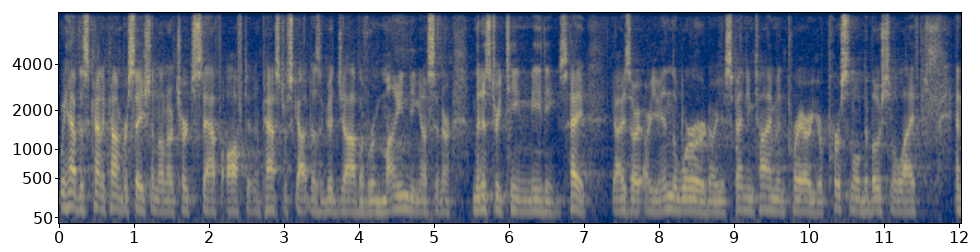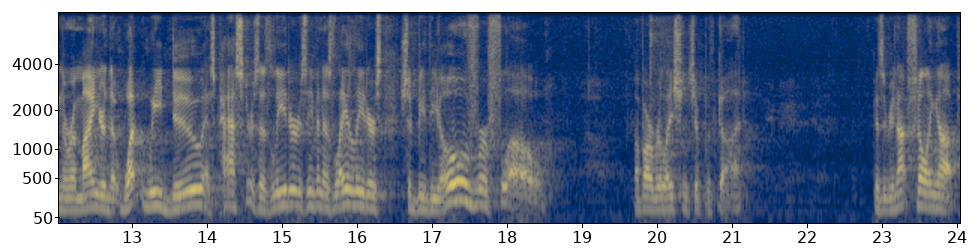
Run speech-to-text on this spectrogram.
We have this kind of conversation on our church staff often, and Pastor Scott does a good job of reminding us in our ministry team meetings hey, guys, are, are you in the Word? Are you spending time in prayer, your personal devotional life? And the reminder that what we do as pastors, as leaders, even as lay leaders, should be the overflow of our relationship with God. Because if you're not filling up,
